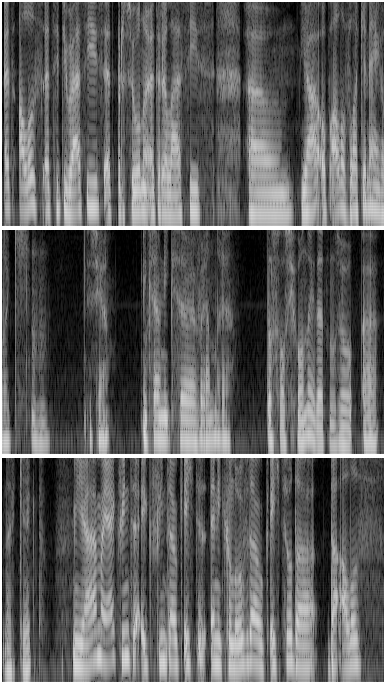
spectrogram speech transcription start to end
uit alles, uit situaties, uit personen, uit relaties. Ehm, ja, op alle vlakken eigenlijk. Dus ja, ik zou niks eh, veranderen. Dat is wel schoon dat je daar dan zo eh, naar kijkt. Ja, maar ja, ik vind, ik vind dat ook echt, en ik geloof dat ook echt zo, dat, dat alles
